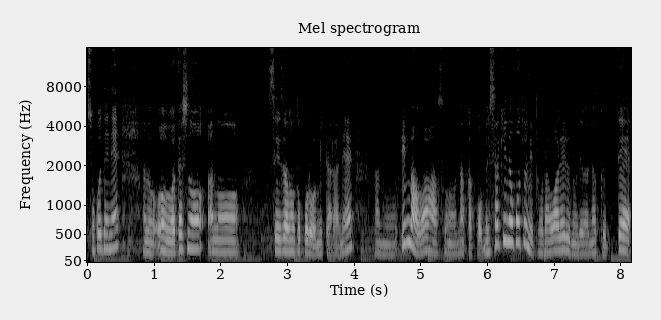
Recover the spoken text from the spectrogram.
そこでねあの私のあの星座のところを見たらねあの今はそのなんかこう目先のことにとらわれるのではなくって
